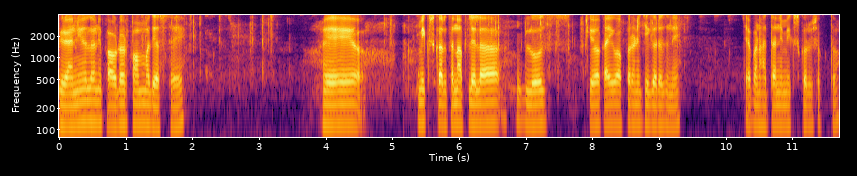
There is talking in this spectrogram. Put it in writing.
ग्रॅन्युअल आणि पावडर फॉर्ममध्ये असतं. आहे हे मिक्स करताना आपल्याला ग्लोव्ज किंवा काही वापरण्याची गरज नाही. ते आपण हाताने मिक्स करू शकतो.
